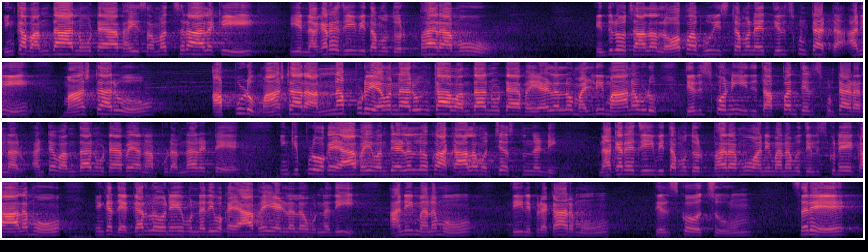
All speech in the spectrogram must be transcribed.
ఇంకా వంద నూట యాభై సంవత్సరాలకి ఈ నగర జీవితము దుర్భరము. ఇందులో చాలా లోపభూయిష్టం అనేది తెలుసుకుంటాట అని మాస్టారు అప్పుడు మాస్టర్ అన్నప్పుడు ఏమన్నారు? ఇంకా వంద నూట యాభై ఏళ్ళలో మళ్ళీ మానవుడు తెలుసుకొని ఇది తప్పని తెలుసుకుంటాడన్నారు. అంటే వంద నూట యాభై అని అప్పుడు అన్నారంటే ఇంక ఇప్పుడు ఒక యాభై వందేళ్ళలోకి ఆ కాలం వచ్చేస్తుందండి. నగర జీవితము దుర్భరము అని మనము తెలుసుకునే కాలము ఇంకా దగ్గరలోనే ఉన్నది ఒక యాభై ఏళ్ళలో ఉన్నది అని మనము దీని ప్రకారము తెలుసుకోవచ్చు. సరే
